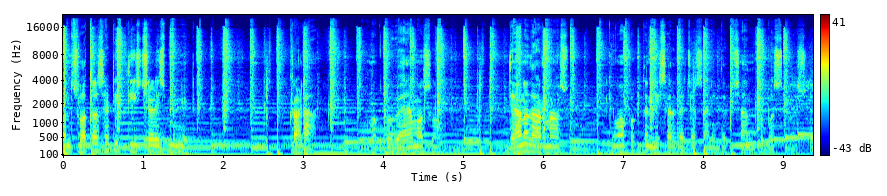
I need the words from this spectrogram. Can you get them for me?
पण स्वतःसाठी तीस चाळीस मिनिट काढा. मग तो व्यायाम असो ध्यानधारणा असो किंवा फक्त निसर्गाच्या सानिध्यात शांत बसणं असो.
